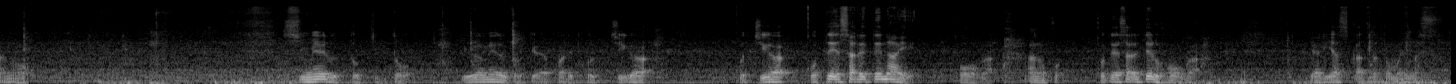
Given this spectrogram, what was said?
あの締める時と緩める時はやっぱりこっちがこっちが固定されてない方があの固定されてる方がやりやすかったと思います。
